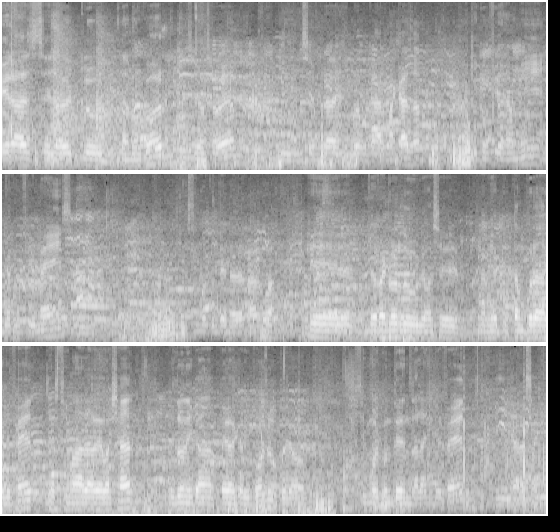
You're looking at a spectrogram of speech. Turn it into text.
Figueres és el club del meu cor, això ja ho sabem, i sempre espero quedar-me a casa. Aquí confien en mi, jo confio en ells i estic molt content de renovar. Que jo recordo que va ser la millor temporada que he fet, llàstima d'haver baixat, és l'única pega que li poso, però estic molt content de l'any que he fet i ara seguir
